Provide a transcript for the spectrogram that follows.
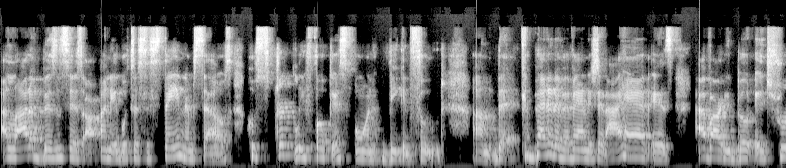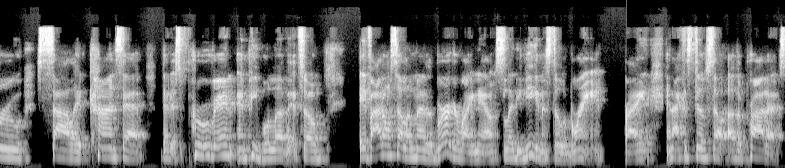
a lot of businesses are unable to sustain themselves who strictly focus on vegan food. Um, the competitive advantage that I have is I've already built a true, solid concept that is proven and people love it. So, if I don't sell another burger right now, Slutty Vegan is still a brand right? And I can still sell other products.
